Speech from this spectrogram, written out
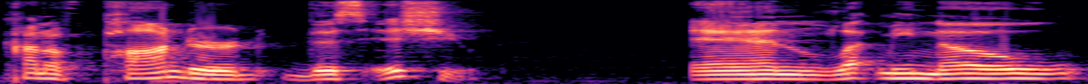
kind of pondered this issue. And let me know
